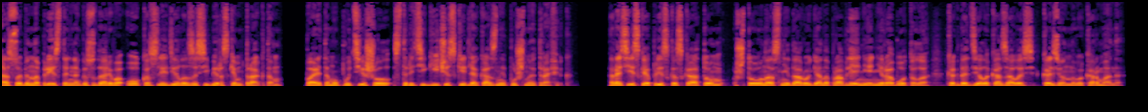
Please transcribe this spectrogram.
Особенно пристально государево око следило за сибирским трактом, по этому пути шел стратегический для казны пушной трафик. Российская присказка о том, что у нас не дороги, а направления, не работала, когда дело казалось казенного кармана.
